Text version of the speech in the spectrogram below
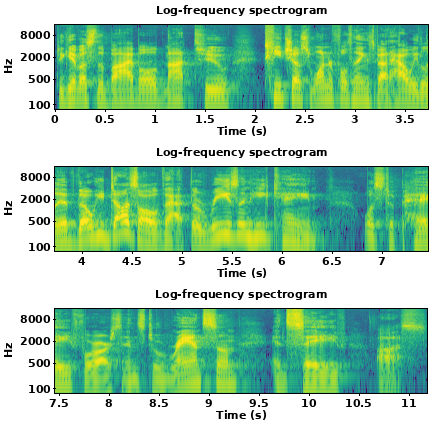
to give us the Bible, not to teach us wonderful things about how we live, though he does all of that. The reason he came was to pay for our sins, to ransom and save us.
